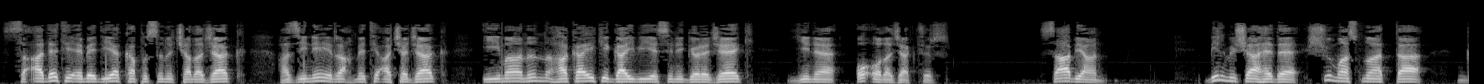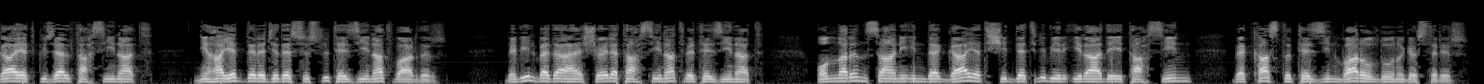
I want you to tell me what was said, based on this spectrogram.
saadet-i ebediye kapısını çalacak, hazine-i rahmeti açacak, imanın hakaiki gaybiyesini görecek, yine o olacaktır. Sabian bil müşahede şu masnuatta gayet güzel tahsinat, nihayet derecede süslü tezyinat vardır. Ve bil bedahe şöyle tahsinat ve tezyinat, onların saniinde gayet şiddetli bir iradeyi tahsin ve kastı tezyin var olduğunu gösterir.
